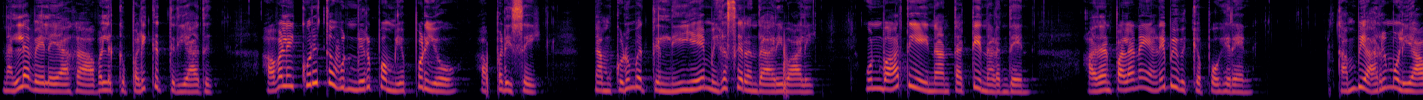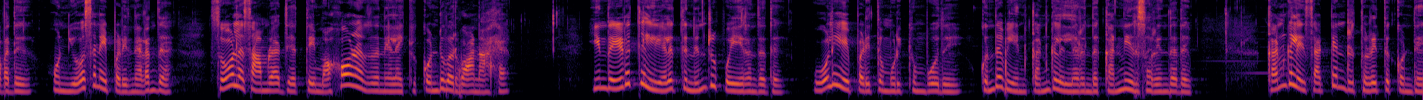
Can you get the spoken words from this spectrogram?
நல்ல வேலையாக அவளுக்கு படிக்கத் தெரியாது. அவளை குறித்த உன் விருப்பம் எப்படியோ அப்படி செய். நம் குடும்பத்தில் நீயே மிக சிறந்த அறிவாளி. உன் வார்த்தையை நான் தட்டி நடந்தேன். அதன் பலனை அனுபவிக்கப் போகிறேன். தம்பி அருள்மொழியாவது உன் யோசனைப்படி நடந்த சோழ சாம்ராஜ்யத்தை மகோனத நிலைக்கு கொண்டு வருவானாக. இந்த இடத்தில் எழுத்து நின்று போயிருந்தது. ஓலையை படித்து முடிக்கும்போது குந்தவியின் கண்களிலிருந்து கண்ணீர் சொரிந்தது. கண்களை சட்டென்று துடைத்துக்கொண்டு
